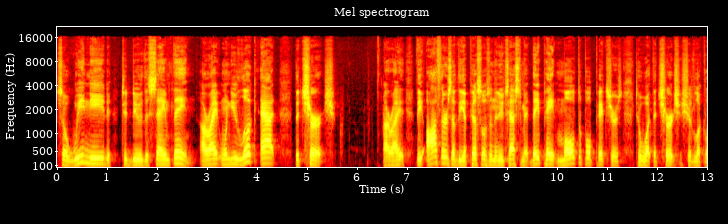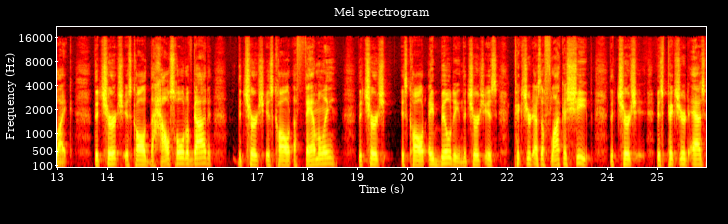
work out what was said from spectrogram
So we need to do the same thing. All right. When you look at the church, all right, the authors of the epistles in the New Testament, they paint multiple pictures to what the church should look like. The church is called the household of God. The church is called a family. The church is called a building. The church is pictured as a flock of sheep. The church is pictured as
